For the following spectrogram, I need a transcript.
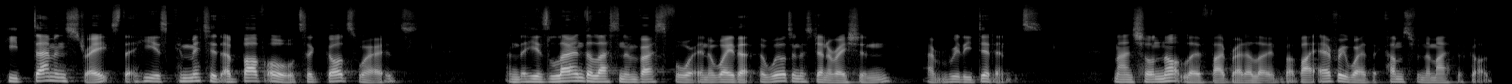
he demonstrates that he is committed above all to God's words and that he has learned the lesson in verse 4 in a way that the wilderness generation um, really didn't. Man shall not live by bread alone, but by every word that comes from the mouth of God.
